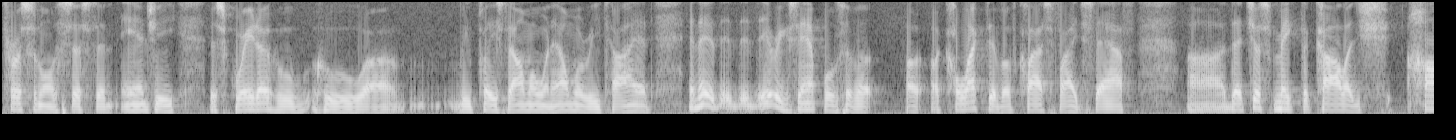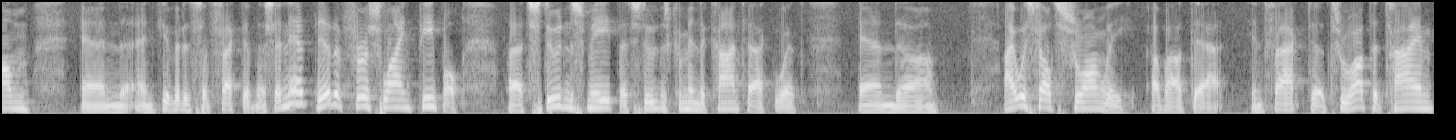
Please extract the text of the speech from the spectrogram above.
personal assistant, Angie Esqueda, who, who uh, replaced Elma when Elma retired. And they're, they're examples of a, a, a, collective of classified staff uh, that just make the college hum and, and give it its effectiveness. And they're, they're the first line people that students meet, that students come into contact with. And uh, I always felt strongly about that. In fact, uh, throughout the time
